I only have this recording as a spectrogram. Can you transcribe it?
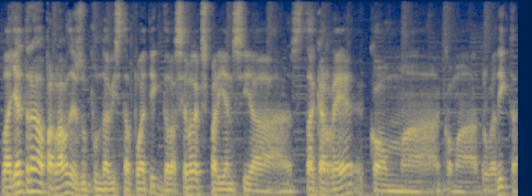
La lletra parlava des d'un punt de vista poètic de les seves experiències de carrer com, a, com a drogadicte.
